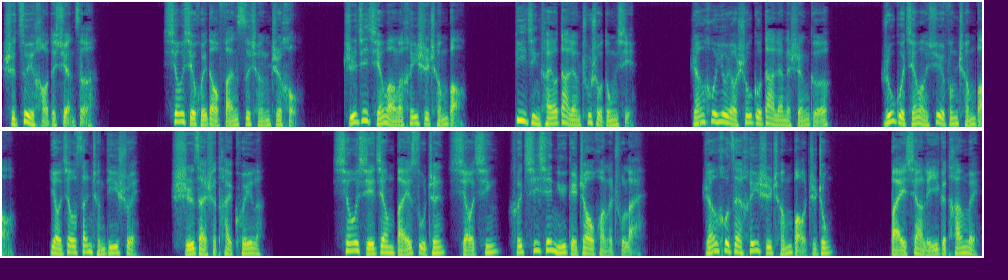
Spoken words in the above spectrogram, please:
是最好的选择。萧协回到凡斯城之后，直接前往了黑石城堡。毕竟他要大量出售东西，然后又要收购大量的神格。如果前往血峰城堡，要交三成低税，实在是太亏了。萧协将白素贞、小青和七仙女给召唤了出来。然后在黑石城堡之中摆下了一个摊位，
